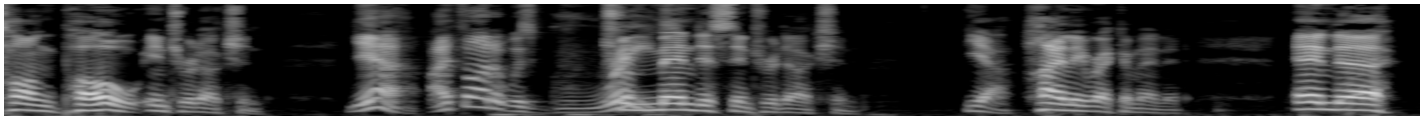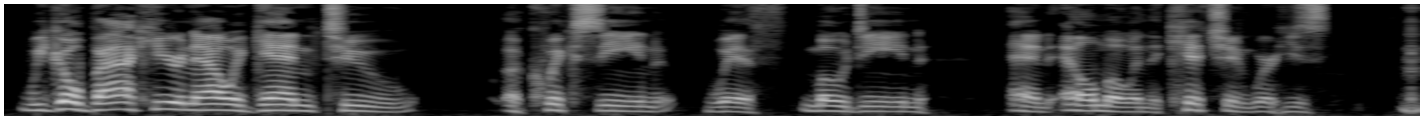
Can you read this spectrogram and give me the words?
Tong Po introduction. Yeah, I thought it was great. Tremendous introduction. Yeah, highly recommended. And uh, we go back here now again to a quick scene with Modine and Elmo in the kitchen where he's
